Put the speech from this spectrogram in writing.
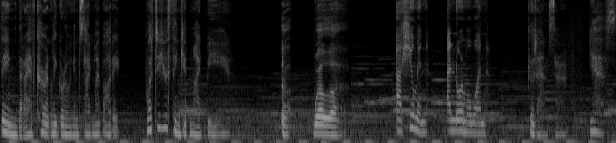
thing that I have currently growing inside my body, what do you think it might be? Uh, well, uh, A human, a normal one. Good answer. Yes,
